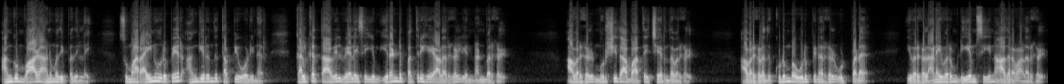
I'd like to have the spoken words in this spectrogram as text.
அங்கும் வாழ அனுமதிப்பதில்லை. சுமார் ஐநூறு பேர் அங்கிருந்து தப்பி ஓடினர். கல்கத்தாவில் வேலை செய்யும் இரண்டு பத்திரிகையாளர்கள் என் நண்பர்கள். அவர்கள் முர்ஷிதாபாத்தைச் சேர்ந்தவர்கள். அவர்களது குடும்ப உறுப்பினர்கள் உட்பட இவர்கள் அனைவரும் டிஎம்சியின் ஆதரவாளர்கள்.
